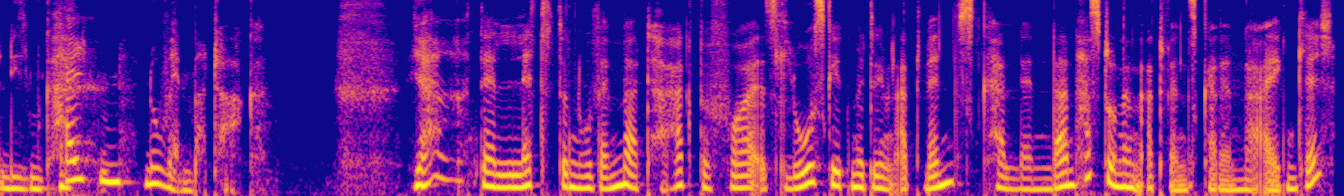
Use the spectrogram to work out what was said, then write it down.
in diesem kalten Novembertag. Ja, der letzte Novembertag, bevor es losgeht mit den Adventskalendern. Hast du einen Adventskalender eigentlich?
